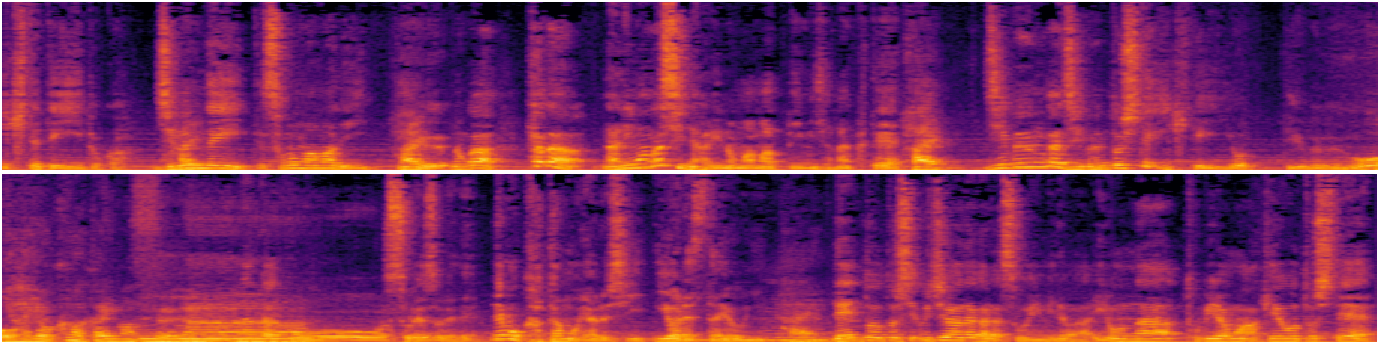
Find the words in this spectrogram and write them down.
生きてていいとか自分でいいってそのままでいいっていうのが、ただ何もなしにありのままって意味じゃなくてはい。自分が自分として生きていいよっていう部分をいやよくわかります。うんなんかうこうそれぞれで。でも型もやるし言われてたように、はい。伝統としてうちはだからそういう意味ではいろんな扉も開けようとして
